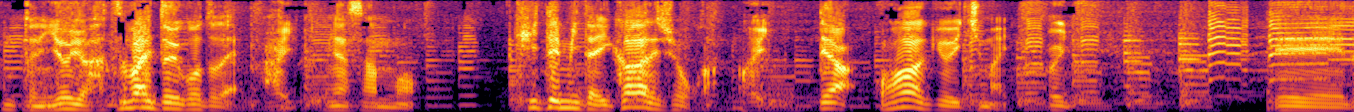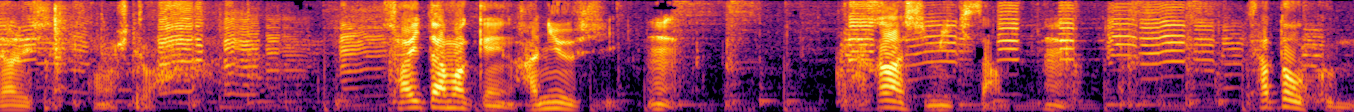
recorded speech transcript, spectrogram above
本当にいよいよ発売ということではい。皆さんも聞いてみてはいかがでしょうか？はい。ではおはがきを1枚。はい。えー、誰でしたっけこの人は。埼玉県羽生市。うん。高橋美希さん。佐藤くん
